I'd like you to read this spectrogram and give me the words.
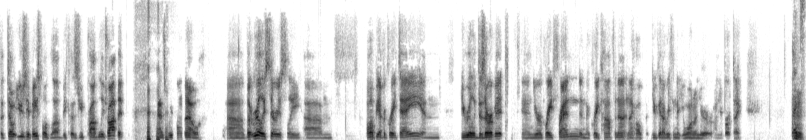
but don't use your baseball glove because you'd probably drop it, as we all know. Uh, but really, seriously, um, I hope you have a great day, and you really deserve it. And you're a great friend and a great confidant, and I hope you get everything that you want on your on your birthday. Thanks,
